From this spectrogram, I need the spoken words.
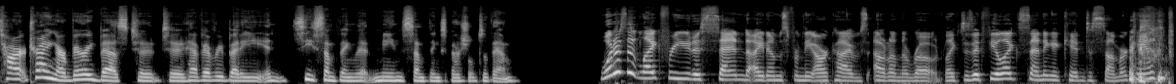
tar- trying our very best to to have everybody and see something that means something special to them. What is it like for you to send items from the archives out on the road? Like, does it feel like sending a kid to summer camp?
